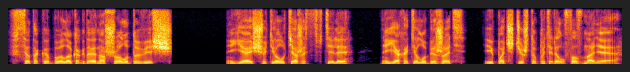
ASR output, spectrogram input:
«Всё так и было, когда я нашёл эту вещь. Я ощутил тяжесть в теле, я хотел убежать и почти что потерял сознание».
